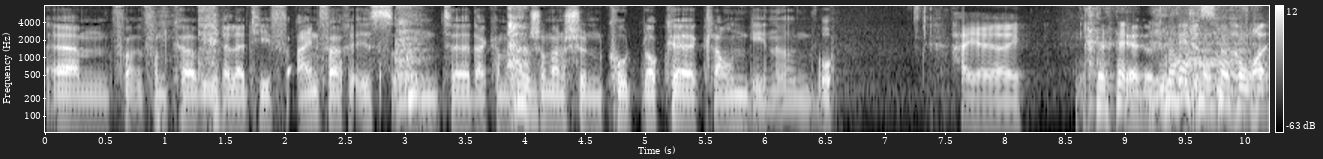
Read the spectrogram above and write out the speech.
ähm, von, von Kirby relativ einfach ist und äh, da kann man dann schon mal einen schönen Codeblock äh, klauen gehen irgendwo. Hei, hei, hei. ja, das, Nee, das freut,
